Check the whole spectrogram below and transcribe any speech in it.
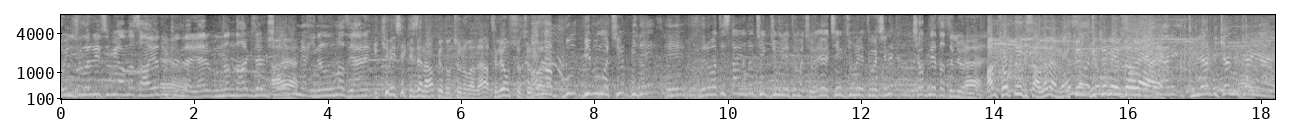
oyuncuların hepsi bir anda sahaya döküldüler. Yani bundan daha güzel bir şey Aynen. mi ya? İnanılmaz yani. 2008'de ne yapıyordun turnuvada? Hatırlıyor musun turnuvada? Valla bu, bir bu maçı bir de e, Hırvatistan ya da Çek Cumhuriyeti maçını. Evet Çek Cumhuriyeti maçını çok net hatırlıyorum. Yani. Abi çok duygusal değil mi? Vallahi bütün çok bütün mevzu öyle yani. Yani tüyler diken diken yani.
